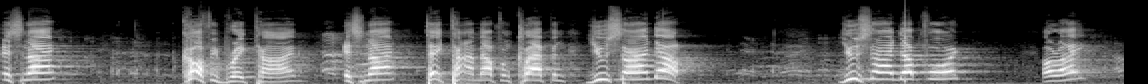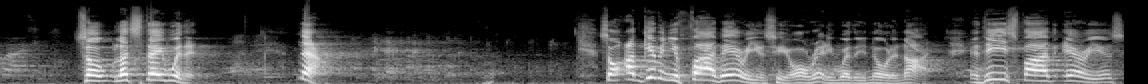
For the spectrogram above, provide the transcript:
it's not coffee break time. It's not take time out from clapping. You signed up. You signed up for it. All right? So let's stay with it. Now, so I've given you five areas here already, whether you know it or not. And these five areas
